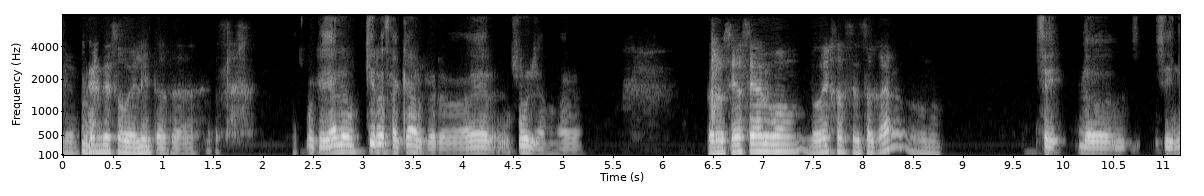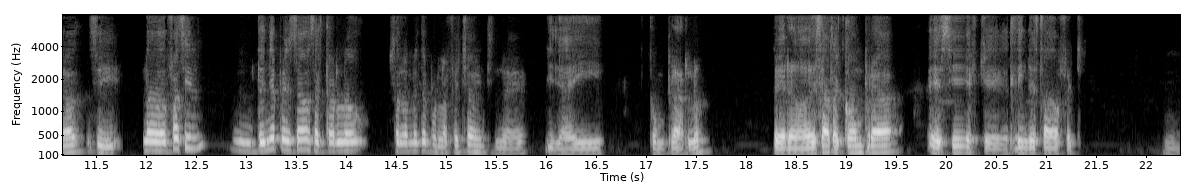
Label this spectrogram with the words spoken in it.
Le prende su velita. o sea, Porque ya lo quiero sacar, pero a ver, Fulham, a ver. Pero si hace algo, ¿lo dejas de sacar? o no? Sí, lo, si no, sí, no, fácil, tenía pensado sacarlo solamente por la fecha 29 y de ahí comprarlo, pero esa recompra eh, sí es que rinde esta dos fechas. Mm.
